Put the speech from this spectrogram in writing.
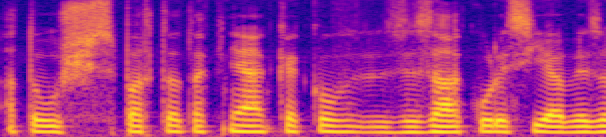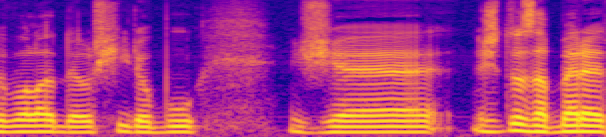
a to už Sparta tak nějak jako ze zákulisí avizovala delší dobu, že, že to zabere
